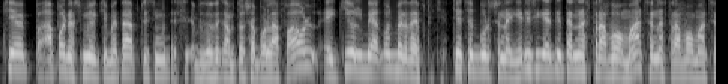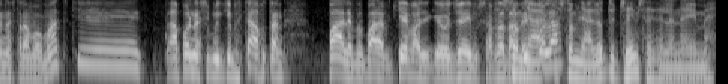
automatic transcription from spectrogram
και από ένα σημείο και μετά, από τη στιγμή που δόθηκαν τόσα πολλά φάουλ, εκεί ο Ολυμπιακός μπερδεύτηκε. Και έτσι δεν μπορούσε να γυρίσει γιατί ήταν ένα στραβό μάτς, ένα στραβό μάτς, ένα στραβό μάτς. Και από ένα σημείο και μετά, όταν πάλευε, πάλευε και έβαζε και ο Τζέιμς αυτά Στο, τα μυα... δύσκολα. στο μυαλό του James θα ήθελα να είμαι.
